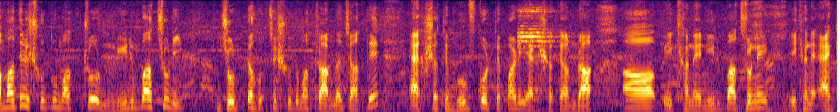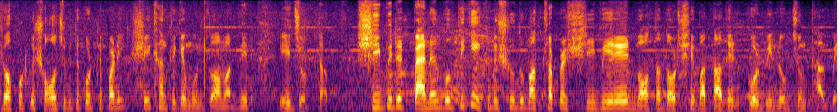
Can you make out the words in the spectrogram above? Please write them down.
আমাদের শুধুমাত্র নির্বাচনী জোটটা হচ্ছে শুধুমাত্র আমরা যাতে একসাথে মুভ করতে পারি, একসাথে আমরা এখানে নির্বাচনে এখানে একে অপরকে সহযোগিতা করতে পারি, সেখান থেকে মূলত আমাদের এই জোটটা। শিবিরের প্যানেল বলতে কি, এখানে শুধুমাত্র আপনার শিবিরের মতাদর্শে বা তাদের কর্মী লোকজন থাকবে।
